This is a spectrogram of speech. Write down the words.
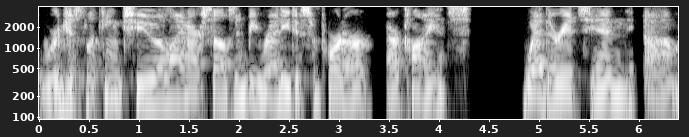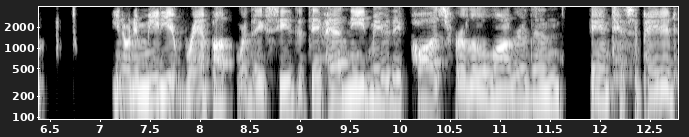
we're just looking to align ourselves and be ready to support our, our clients, whether it's in um, you know, an immediate ramp up where they see that they've had need. Maybe they've paused for a little longer than they anticipated.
